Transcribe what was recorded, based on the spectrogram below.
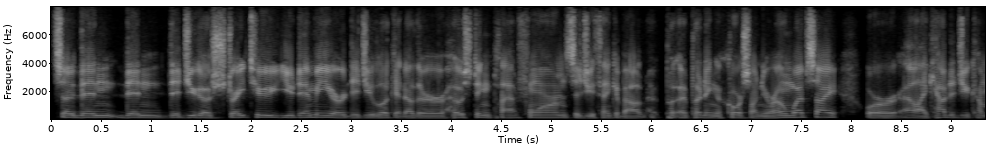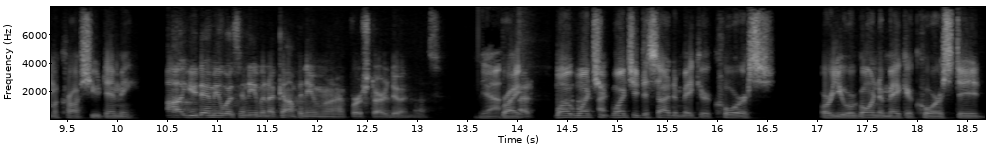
So then then did you go straight to Udemy, or did you look at other hosting platforms? Did you think about pu- putting a course on your own website, or like how did you come across Udemy? Uh, Udemy wasn't even a company when I first started doing this. Yeah. Right. I- Well, once you I- once you decided to make your course, or you were going to make a course, did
